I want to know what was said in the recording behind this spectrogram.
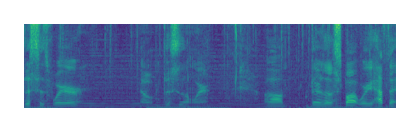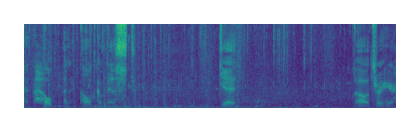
this is where... No, this isn't where. Um, there's a spot where you have to help an alchemist get... Oh, it's right here.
